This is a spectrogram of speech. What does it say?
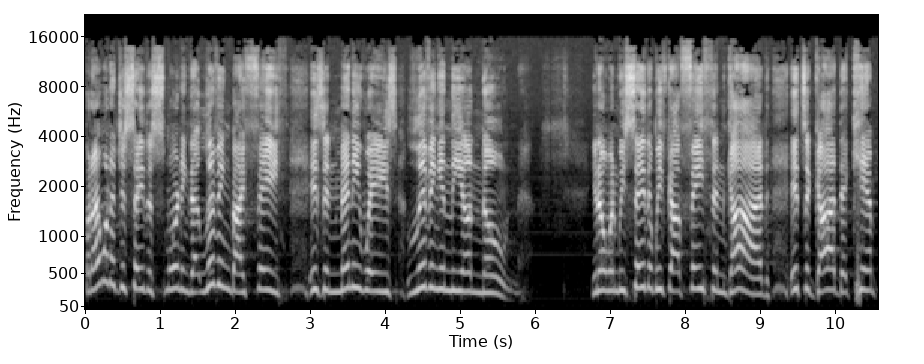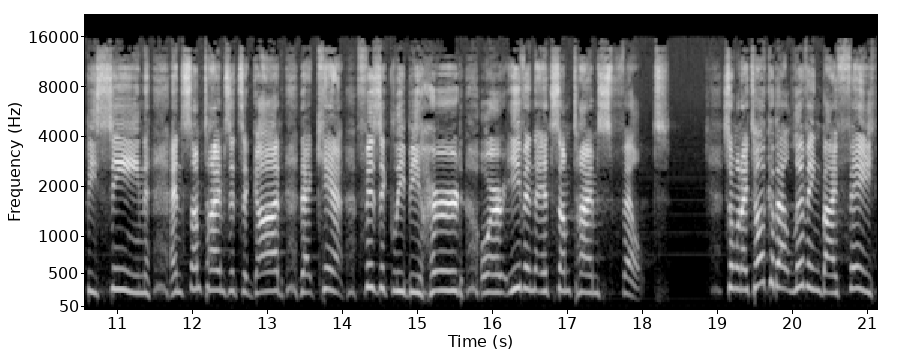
But I want to just say this morning that living by faith is in many ways living in the unknown. You know, when we say that we've got faith in God, it's a God that can't be seen, and sometimes it's a God that can't physically be heard or even it's sometimes felt. So, when I talk about living by faith,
